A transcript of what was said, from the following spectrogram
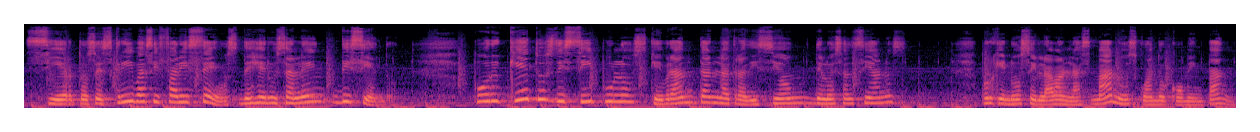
ciertos escribas y fariseos de Jerusalén diciendo, ¿por qué tus discípulos quebrantan la tradición de los ancianos? Porque no se lavan las manos cuando comen pan.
